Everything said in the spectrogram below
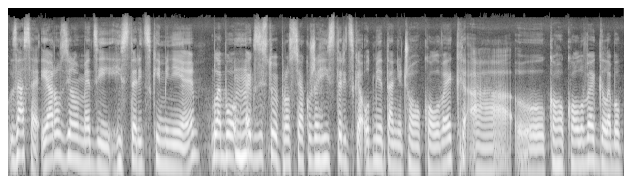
Zase, ja rozdielujem medzi hysterickými nie, lebo mm-hmm. existuje proste akože hysterické odmietanie čohokoľvek a uh, kohokoľvek, lebo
